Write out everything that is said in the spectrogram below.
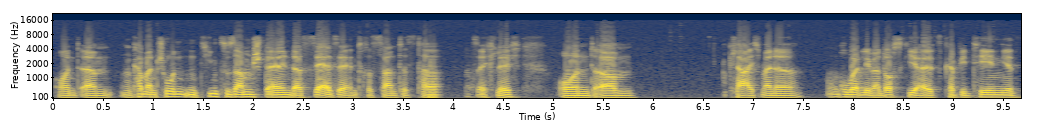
Und ähm, dann kann man schon ein Team zusammenstellen, das sehr, sehr interessant ist tatsächlich. Und ähm, klar, ich meine, Robert Lewandowski als Kapitän jetzt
